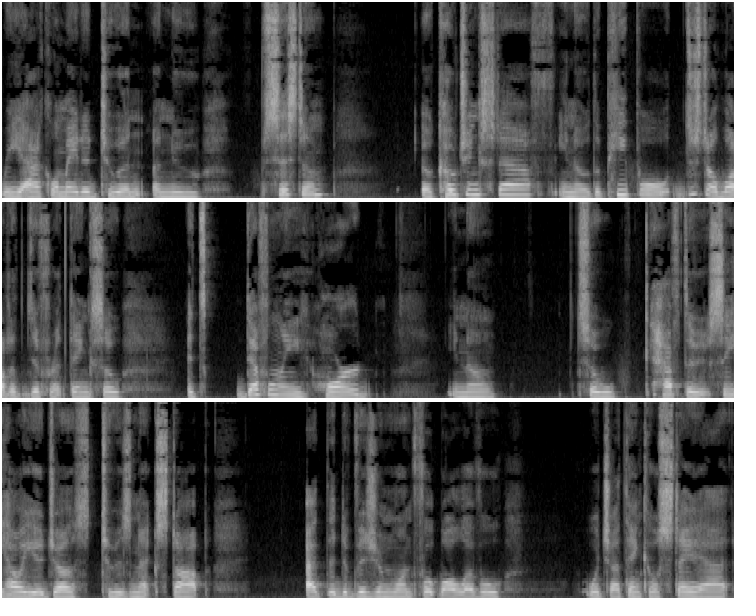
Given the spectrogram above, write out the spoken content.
reacclimated to a, a new system a coaching staff, you know, the people, just a lot of different things. So it's definitely hard, you know. So have to see how he adjusts to his next stop at the Division 1 football level, which I think he'll stay at.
